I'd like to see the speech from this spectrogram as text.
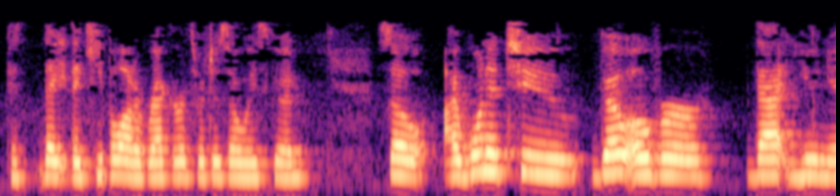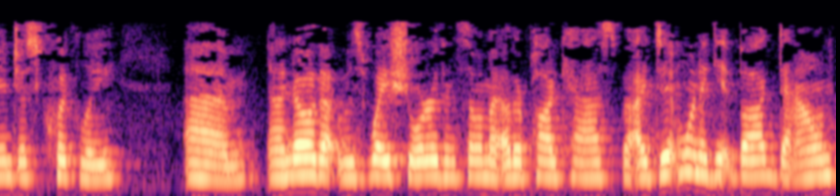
because they, they keep a lot of records, which is always good. So I wanted to go over that union just quickly. Um, and I know that was way shorter than some of my other podcasts, but I didn't want to get bogged down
